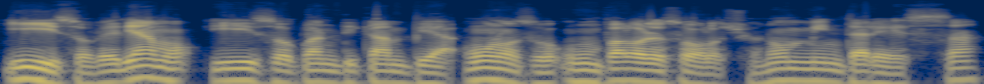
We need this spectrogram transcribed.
ISO, vediamo ISO quanti campi ha, uno so, un valore solo, cioè non mi interessa,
